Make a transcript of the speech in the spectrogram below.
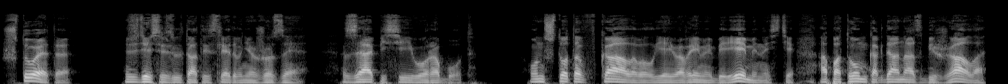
«Что это?» «Здесь результаты исследования Жозе, записи его работ. Он что-то вкалывал ей во время беременности, а потом, когда она сбежала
